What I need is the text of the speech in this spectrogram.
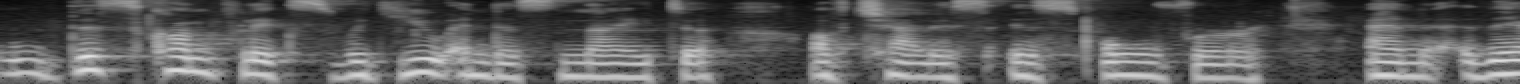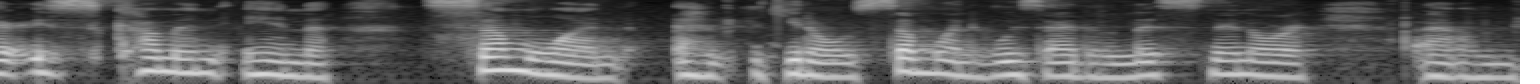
this conflicts with you and this knight of chalice is over. And there is coming in someone and you know someone who is either listening or um,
